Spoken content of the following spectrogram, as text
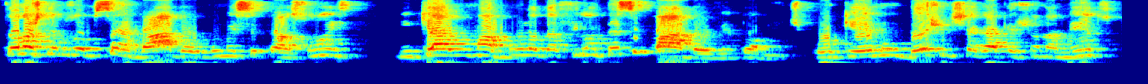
Então, nós temos observado algumas situações em que há uma bula da fila antecipada, eventualmente, porque não deixam de chegar questionamentos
